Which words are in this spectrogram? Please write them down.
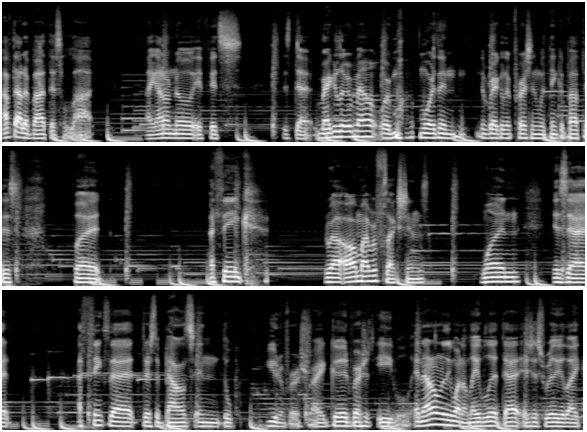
I've thought about this a lot. Like I don't know if it's is the regular amount or more than the regular person would think about this, but I think throughout all my reflections, one is that I think that there's a balance in the universe, right? Good versus evil. And I don't really want to label it that. It's just really like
